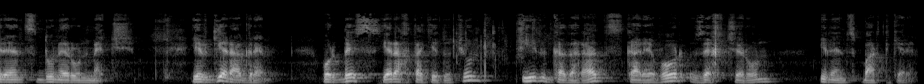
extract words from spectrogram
իրենց դուներուն մեջ եւ գերագրեն, որբես երախտագիտություն իր գդարած կարևոր զեղչերուն իրենց բարտկերեն։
